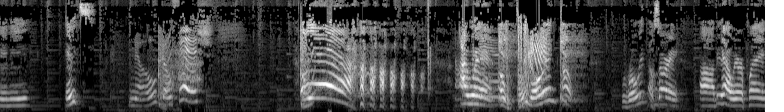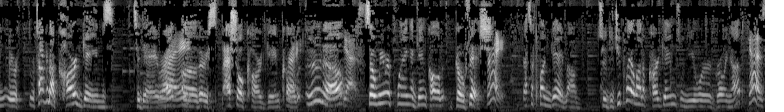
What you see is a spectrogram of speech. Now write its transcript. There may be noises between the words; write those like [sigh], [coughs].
any eights? No, go fish. Oh, yeah! [laughs] I win. Oh, are we rolling? [laughs] Oh, We're rolling? Oh, sorry. Uh, but yeah, we were playing, we were, we were talking about card games today, right? Right. A very special card game called Right. Uno. Yes. So we were playing a game called Go Fish. right. That's a fun game. Um, so did you play a lot of card games when you were growing up? Yes.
